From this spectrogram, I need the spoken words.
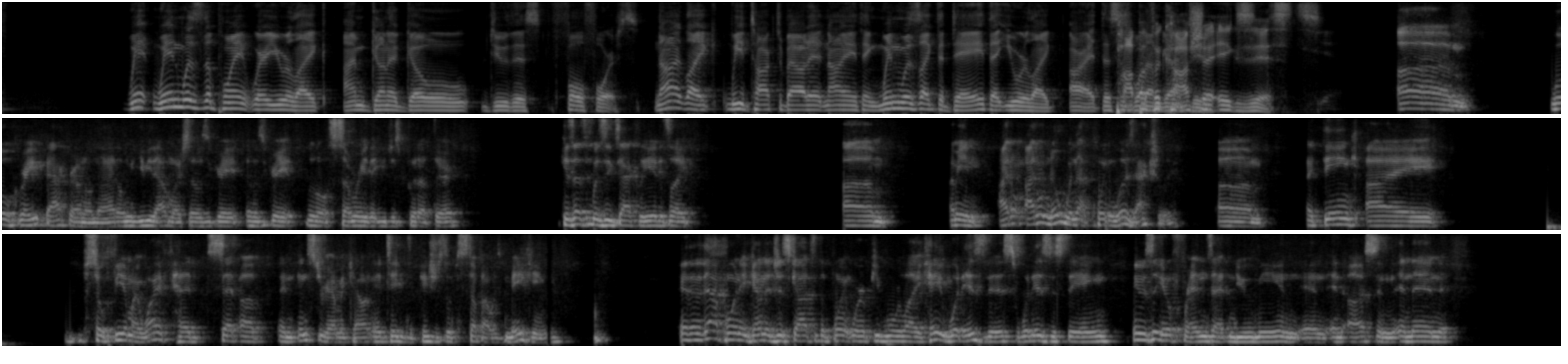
when when was the point where you were like, I'm gonna go do this full force? Not like we talked about it, not anything. When was like the day that you were like, all right, this is Papa what I'm gonna Focaccia do? exists. Um, well, great background on that. Let me give you that much. That was a great. That was a great little summary that you just put up there. Because that was exactly it. It's like, um, I mean, I don't, I don't know when that point was actually. Um, I think I, Sophia, my wife, had set up an Instagram account and had taken some pictures of stuff I was making. And then at that point, it kind of just got to the point where people were like, "Hey, what is this? What is this thing?" It was you know friends that knew me and and, and us, and and then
